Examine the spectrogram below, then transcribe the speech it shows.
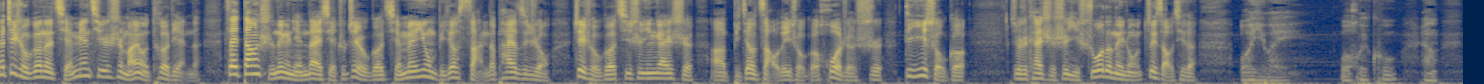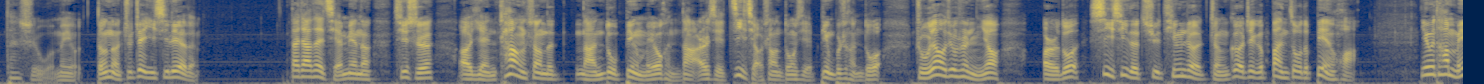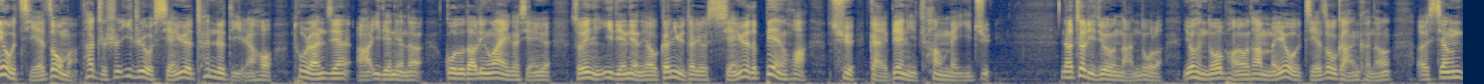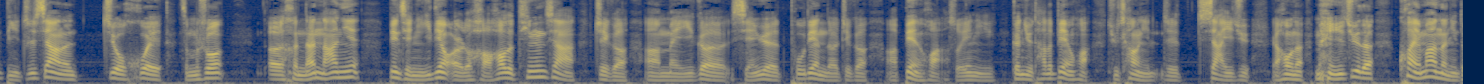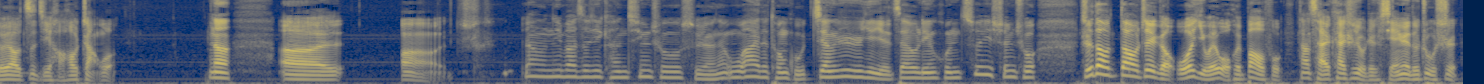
那这首歌呢，前面其实是蛮有特点的，在当时那个年代写出这首歌，前面用比较散的拍子，这种这首歌其实应该是啊比较早的一首歌，或者是第一首歌，就是开始是以说的那种最早期的，我以为我会哭。然后，但是我没有等等，就这一系列的，大家在前面呢，其实呃演唱上的难度并没有很大，而且技巧上的东西也并不是很多，主要就是你要耳朵细细的去听着整个这个伴奏的变化，因为它没有节奏嘛，它只是一直有弦乐衬着底，然后突然间啊一点点的过渡到另外一个弦乐，所以你一点点的要根据它这个弦乐的变化去改变你唱每一句。那这里就有难度了，有很多朋友他没有节奏感，可能呃相比之下呢就会怎么说，呃很难拿捏，并且你一定要耳朵好好的听下这个啊每一个弦乐铺垫的这个啊变化，所以你根据它的变化去唱你这下一句，然后呢每一句的快慢呢你都要自己好好掌握。那呃呃让你把自己看清楚。虽然那无爱的痛苦将日日夜夜在我灵魂最深处，直到到这个我以为我会报复，他才开始有这个弦乐的注释，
